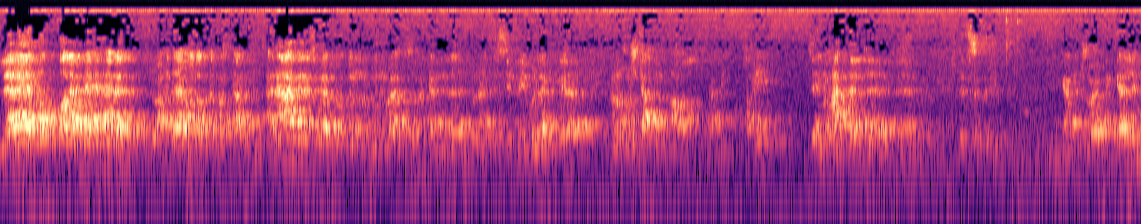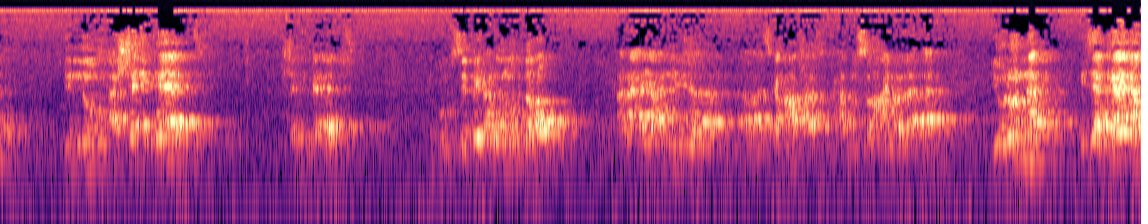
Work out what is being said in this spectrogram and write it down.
لا يتطلع بها ابدا لوحدها ولا تخش تعليم. أنا عارف الناس كلها بتقول لك كل وقت زي ما كان البنات السريه يقول لك أنا اخش تعليم. آه تعليم صحيح. زي ما حتى لسه كان من شوية بيتكلم إنه الشركات الشركات والسيبين قالوا انهم بيدربوا أنا يعني آه، إذا كان ما أعرفش حد من الصناعه ولا لأ يقولوا لنا إذا كان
